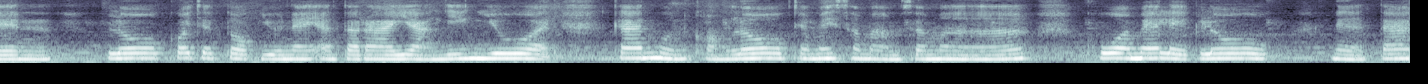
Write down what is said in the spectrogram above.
1% โลกก็จะตกอยู่ในอันตรายอย่างยิ่งยวด การหมุนของโลกจะไม่สม่ำเสมอขั้วแม่เหล็กโลก เหนือใต้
